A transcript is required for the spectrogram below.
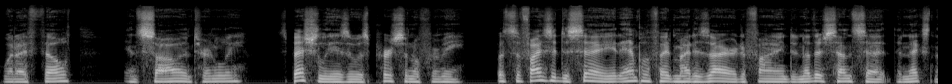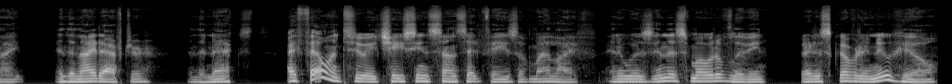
what I felt and saw internally, especially as it was personal for me. But suffice it to say, it amplified my desire to find another sunset the next night, and the night after, and the next. I fell into a chasing sunset phase of my life, and it was in this mode of living that I discovered a new hill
